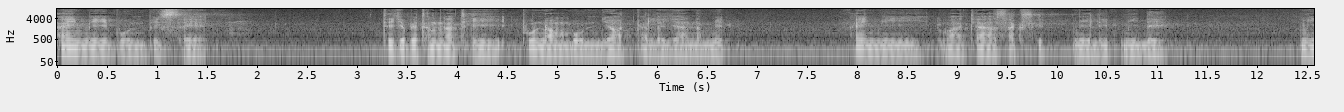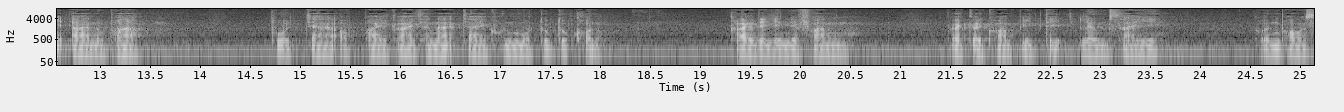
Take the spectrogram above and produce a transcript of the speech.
ให้มีบุญพิเศษ ที่จะไปทำหน้าที่ผู้นำบุญยอดกัลยาณมิตร ให้มีวาจาศักดิ์สิทธิ์ มีฤทธิ์มีเดชมีอานุภาพ พูดจาออกไปก็ให้ชนะใจคนหมดทุกๆคน ใครได้ยินได้ฟัง ก็เกิดความปีติเริ่มใส ขนพองส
